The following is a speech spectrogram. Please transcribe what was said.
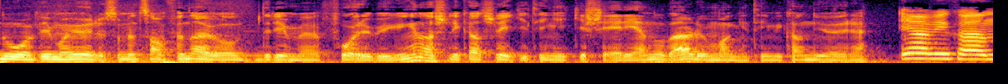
noe vi må gjøre som et samfunn, er jo å drive med forebygging, da, slik at slike ting ikke skjer igjen. Og da er det jo mange ting vi kan gjøre. Ja, vi kan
